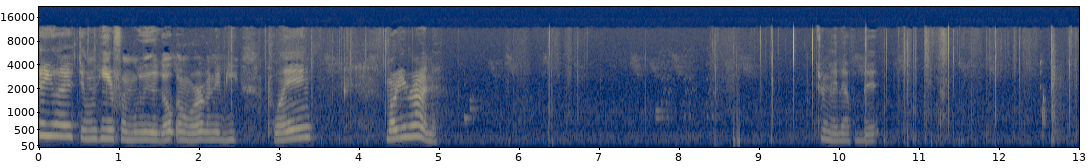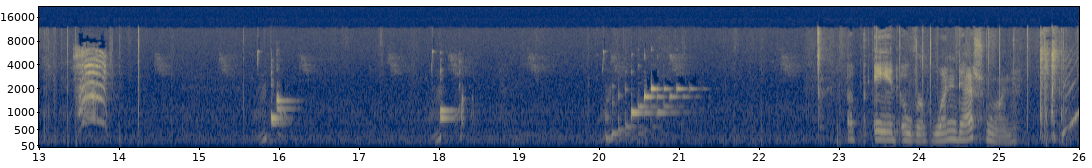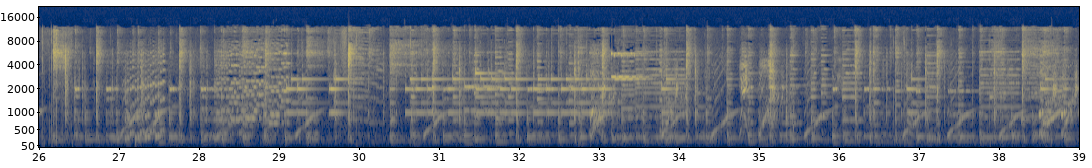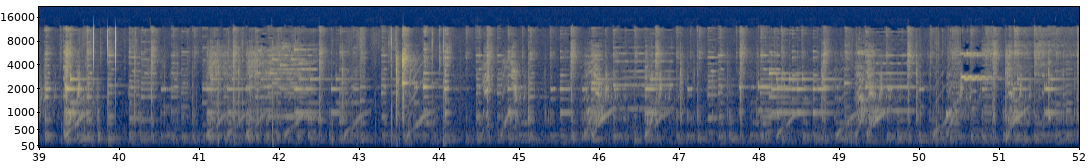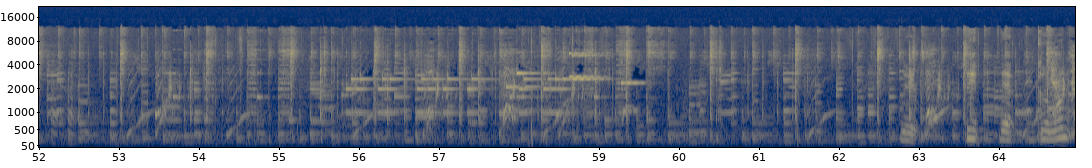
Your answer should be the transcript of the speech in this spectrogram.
Hey guys, Dylan here from LEWII the Goat, and we're going to be playing Mario Run. Turn it up a bit. Up and over 1 dash 1. There. Keep that going.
